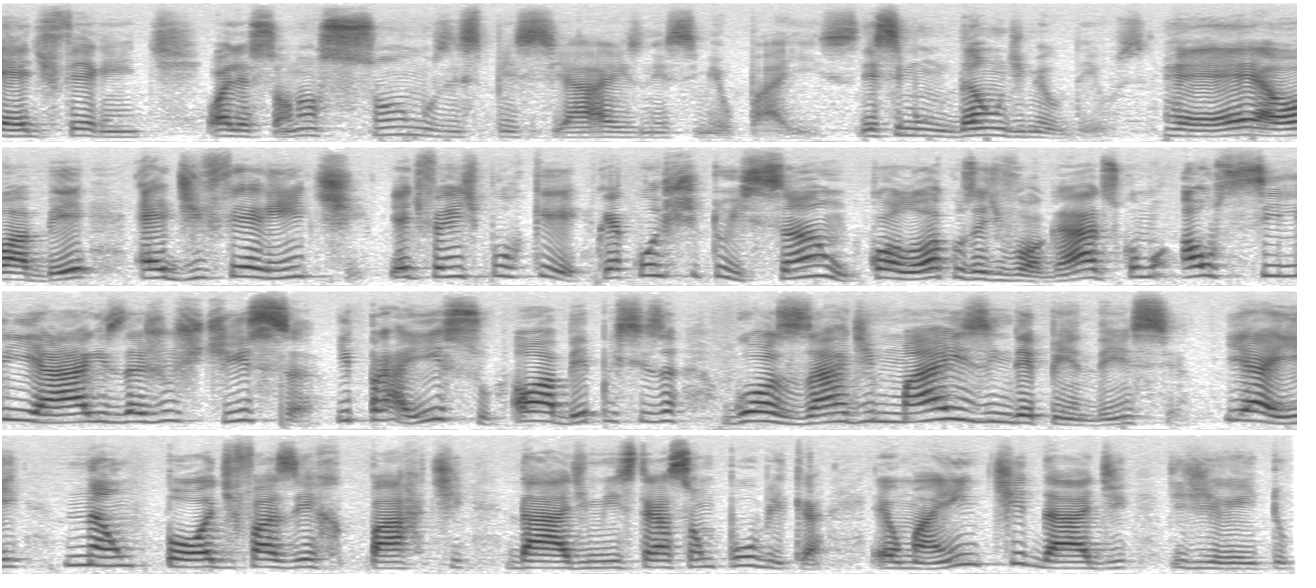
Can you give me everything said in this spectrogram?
é diferente. Olha só, nós somos especiais nesse meu país, nesse mundão de meu Deus. É, a OAB é diferente. E é diferente por quê? Porque a Constituição coloca os advogados como auxiliares da justiça. E para isso, a OAB precisa gozar de mais independência. E aí não pode fazer parte da administração pública. É uma entidade de direito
